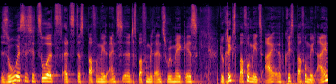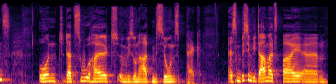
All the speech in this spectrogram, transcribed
So ist es jetzt so, als, als das Baphomet 1, äh, das Baphomet 1 Remake ist. Du kriegst Baphomet, äh, kriegst Baphomet 1 und dazu halt irgendwie so eine Art Missionspack. Es ist ein bisschen wie damals bei ähm,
